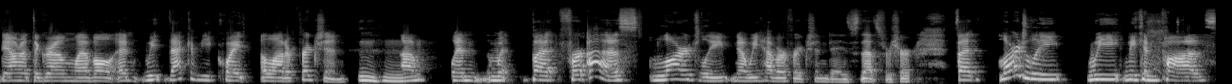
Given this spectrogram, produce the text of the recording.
down at the ground level, and we that can be quite a lot of friction. Mm-hmm. Um, when, when, but for us, largely now we have our friction days, that's for sure. But largely we we can pause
